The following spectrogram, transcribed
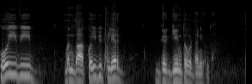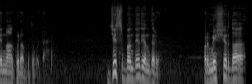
ਕੋਈ ਵੀ ਬੰਦਾ, ਕੋਈ ਵੀ ਪਲੇਅਰ ਗੇਮ ਤੋਂ ਵੱਡਾ ਨਹੀਂ ਹੁੰਦਾ ਤੇ ਨਾ ਕੋਈ ਰੱਬ ਤੋਂ ਵੱਡਾ। ਜਿਸ ਬੰਦੇ ਦੇ ਅੰਦਰ ਪਰਮੇਸ਼ਰ ਦਾ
